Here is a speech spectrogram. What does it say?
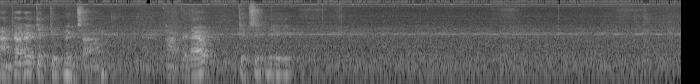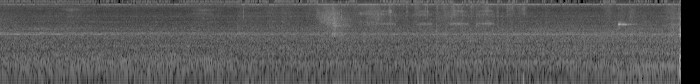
อ่านค่าได้ 7.13 ผ่านไปแล้ว 70 มิลลิลิตร 7.24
